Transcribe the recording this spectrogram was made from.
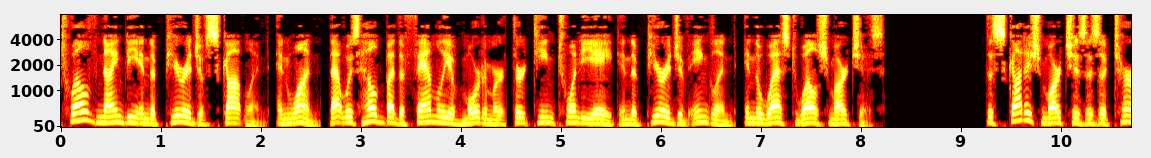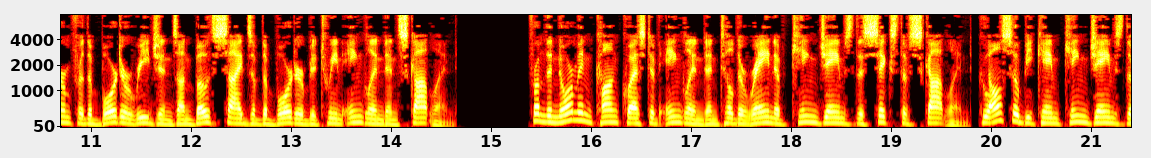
1290 in the Peerage of Scotland, and one, that was held by the family of Mortimer 1328 in the Peerage of England, in the West Welsh Marches. The Scottish Marches is a term for the border regions on both sides of the border between England and Scotland. From the Norman conquest of England until the reign of King James VI of Scotland, who also became King James I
